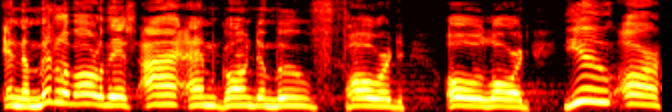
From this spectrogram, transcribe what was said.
in the middle of all of this, I am going to move forward Oh Lord, you are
